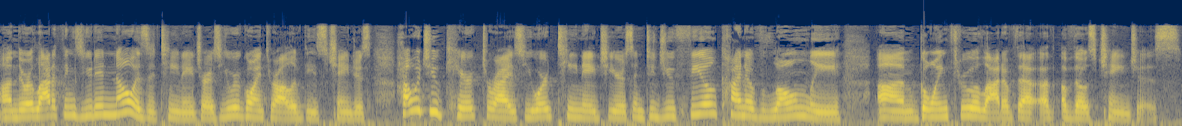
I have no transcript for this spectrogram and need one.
Um, there were a lot of things you didn't know know as a teenager, as you were going through all of these changes, how would you characterize your teenage years, and did you feel kind of lonely um, going through a lot of, of, of those changes?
